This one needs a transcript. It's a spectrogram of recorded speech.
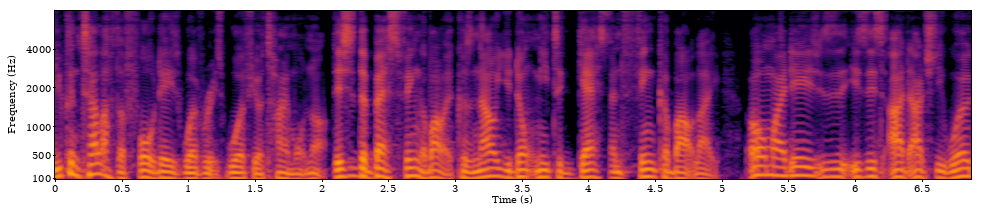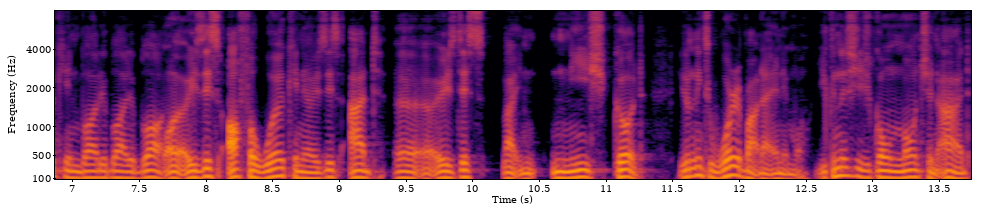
you can tell after four days whether it's worth your time or not. This is the best thing about it because now you don't need to guess and think about like, oh my days, is, is this ad actually working? Blah blah blah blah. Or is this offer working? Or is this ad? Uh, or is this like niche good? You don't need to worry about that anymore. You can literally just go and launch an ad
